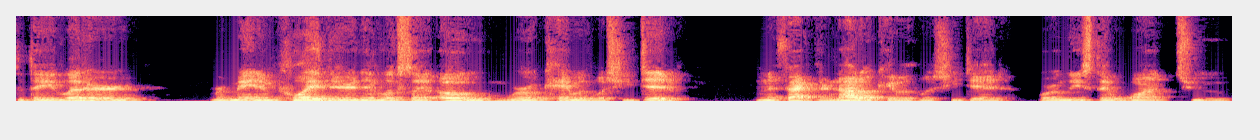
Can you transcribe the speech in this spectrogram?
That they let her remain employed there, then it looks like, oh, we're okay with what she did. And in fact, they're not okay with what she did, or at least they want to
